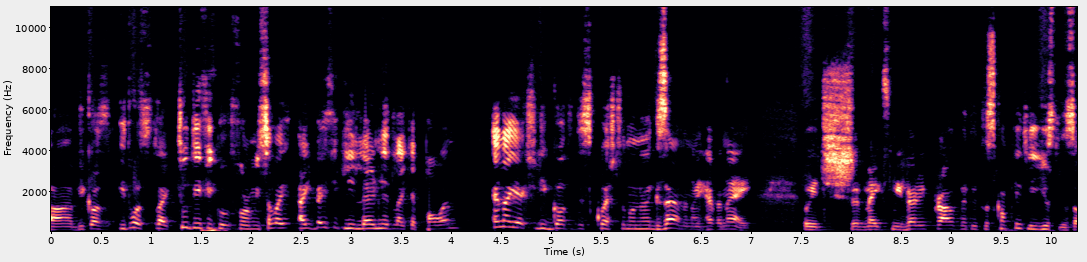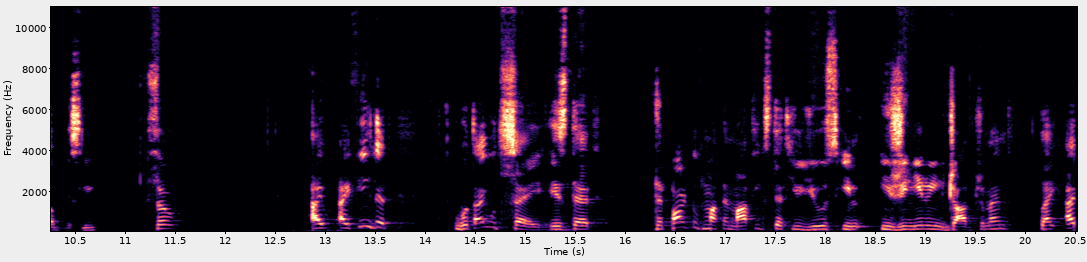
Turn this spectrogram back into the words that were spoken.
uh, because it was like too difficult for me. So I, I basically learned it like a poem, and I actually got this question on an exam, and I have an A, which makes me very proud. But it was completely useless, obviously. So I, I think that what I would say is that the part of mathematics that you use in engineering judgment, like I,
